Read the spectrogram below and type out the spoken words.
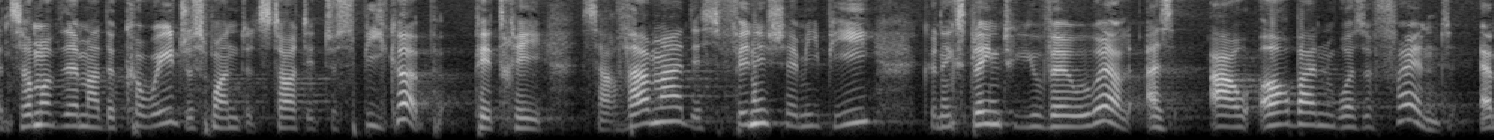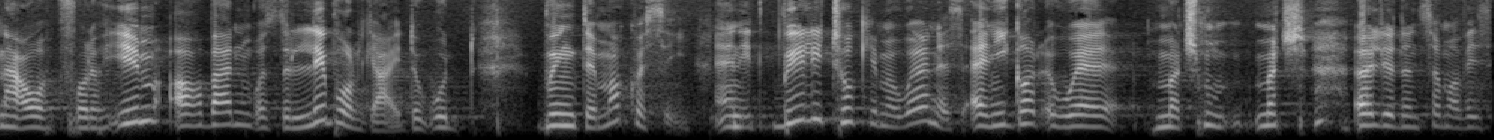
And some of them are the courageous ones that started to speak up. Petri Sarvamaa, this Finnish MEP, can explain to you very well as how Orban was a friend and how for him Orban was the liberal guy that would bring democracy. And it really took him awareness, and he got aware much, much earlier than some of his.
